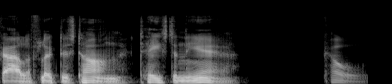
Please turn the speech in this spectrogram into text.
Skylar flicked his tongue, tasting the air. Cold.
